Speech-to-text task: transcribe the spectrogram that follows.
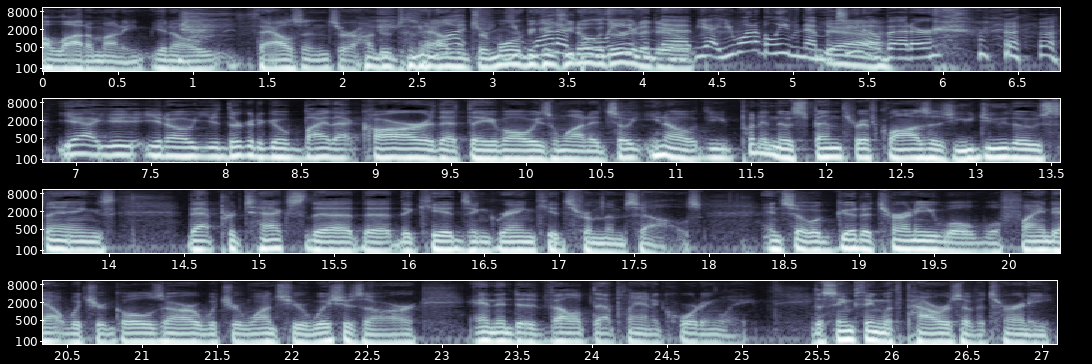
a lot of money, you know, thousands or hundreds of thousands or more because you know what they're going to do. them. Yeah, you want to believe in them, but you know better. Yeah, you you know you, they're going to go buy that car that they've always wanted. So you know you put in those spendthrift clauses. You do those things that protects the the the kids and grandkids from themselves. And so a good attorney will will find out what your goals are, what your wants, your wishes are, and then develop that plan accordingly. The same thing with powers of attorney.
